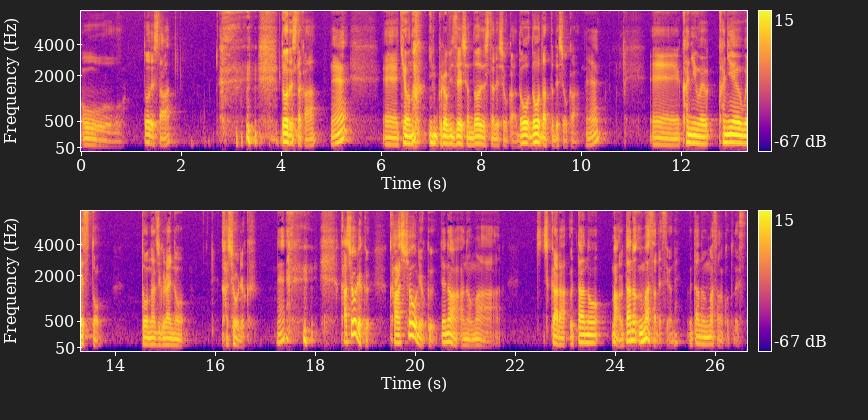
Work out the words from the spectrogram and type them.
おおどうでした？どうでしたか？ね？えー、今日のインプロビゼーションどうでしたでしょうか？どうどうだったでしょうか？ね？えー、カニエカニエ・ウエストと同じぐらいの歌唱力。ね。歌唱力。歌唱力っていうのはあのまあ力歌のまあ歌のうまさですよね。歌のうまさのことです。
